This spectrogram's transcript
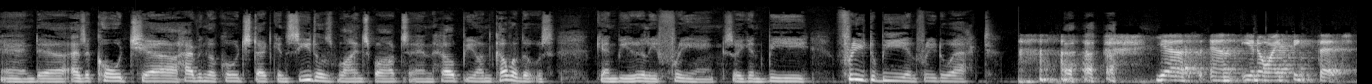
And uh, as a coach, uh, having a coach that can see those blind spots and help you uncover those can be really freeing. So you can be free to be and free to act. yes, and you know, I think that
